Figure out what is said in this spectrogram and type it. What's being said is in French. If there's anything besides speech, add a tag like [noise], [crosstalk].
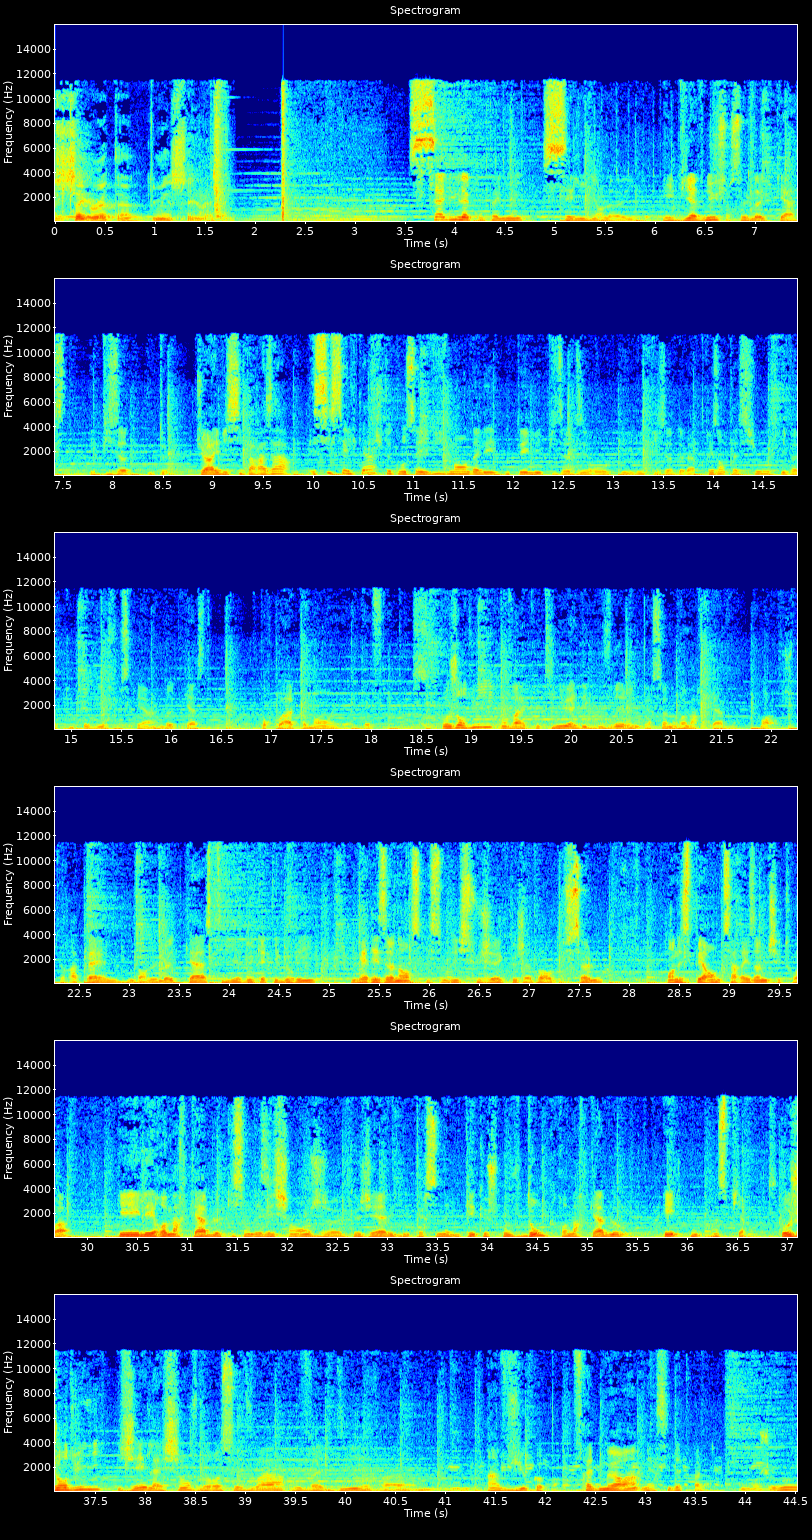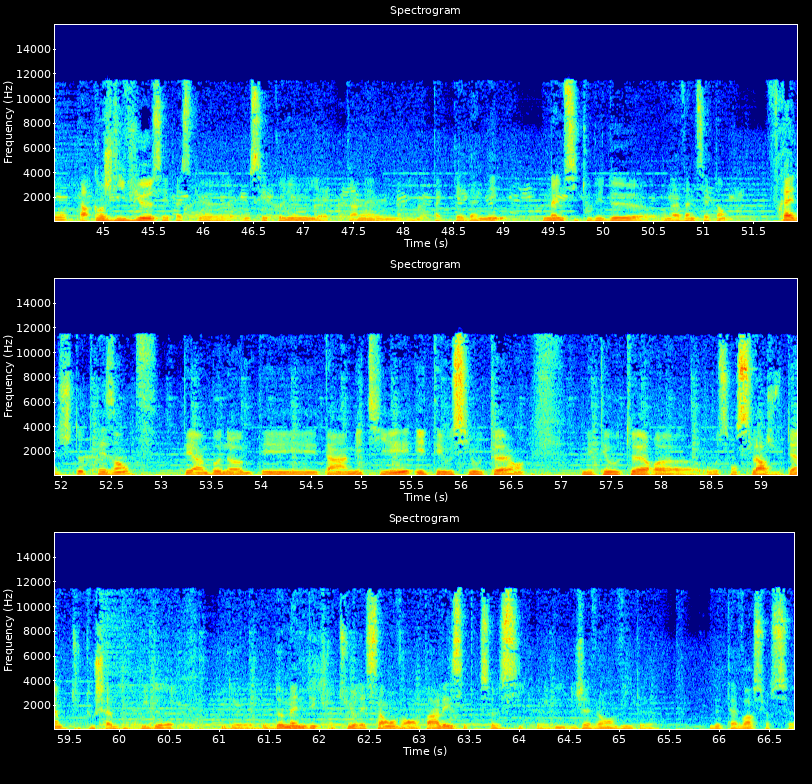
then. Salut la compagnie, c'est Lilian Lloyd et bienvenue sur ce Lloydcast épisode 2. Tu arrives ici par hasard? Et si c'est le cas, je te conseille vivement d'aller écouter l'épisode 0 qui est l'épisode de la présentation qui va tout te dire sur ce qu'est un Lloydcast, pourquoi, comment et à quelle fréquence. Aujourd'hui, on va continuer à découvrir une personne remarquable. Bon, je te rappelle, dans le Lloydcast, il y a deux catégories. Les résonances qui sont des sujets que j'aborde seul, en espérant que ça résonne chez toi et les remarquables qui sont des échanges que j'ai avec des personnalités que je trouve donc remarquables et ou inspirantes. Aujourd'hui, j'ai la chance de recevoir, on va dire, euh, un vieux copain. Fred Meurin, merci d'être là. Bonjour. Alors quand je dis vieux, c'est parce que on s'est connus il y a quand même un paquet d'années, même si tous les deux euh, on a 27 ans. Fred, je te présente, t'es un bonhomme, t'as un métier et t'es aussi auteur mais t'es auteur euh, au sens large du terme, tu touches à beaucoup de, domaines d'écriture et ça on va en parler, c'est pour ça aussi que j'avais envie de, de t'avoir sur ce,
